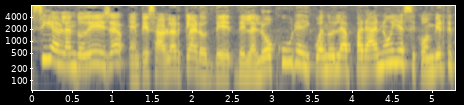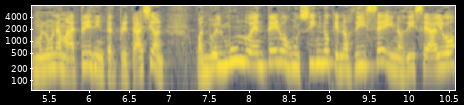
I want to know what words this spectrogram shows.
Sigue hablando de ella, empieza a hablar, claro, de, la locura y cuando la paranoia se convierte como en una matriz de interpretación. Cuando el mundo entero es un signo que nos dice y nos dice algo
